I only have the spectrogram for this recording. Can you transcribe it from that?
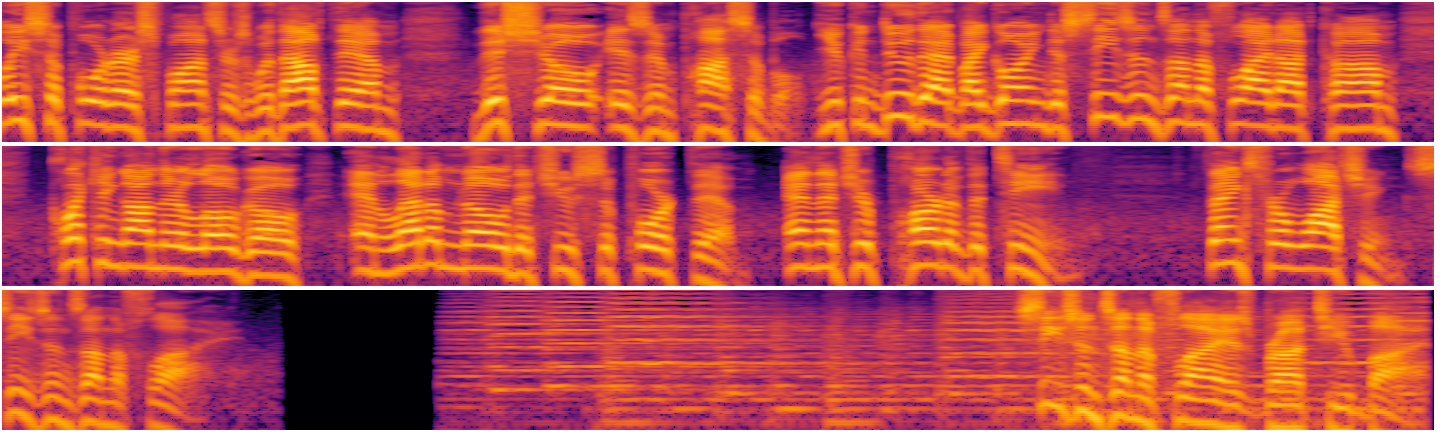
please support our sponsors. Without them, this show is impossible. You can do that by going to seasonsonthefly.com, clicking on their logo, and let them know that you support them and that you're part of the team. Thanks for watching Seasons on the Fly. Seasons on the Fly is brought to you by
